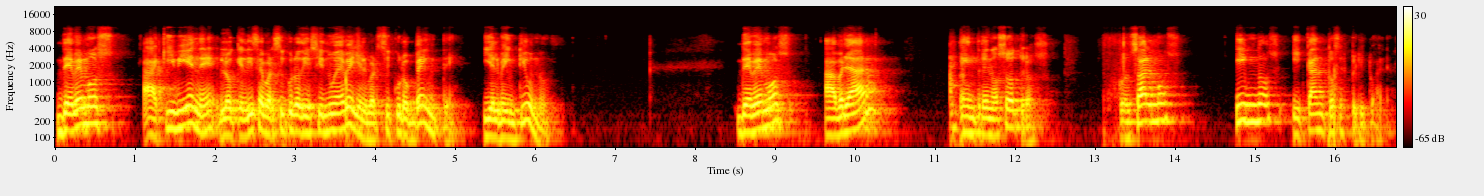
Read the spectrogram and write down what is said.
debemos, aquí viene lo que dice el versículo 19 y el versículo 20 y el 21. Debemos hablar entre nosotros con salmos, himnos y cantos espirituales.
